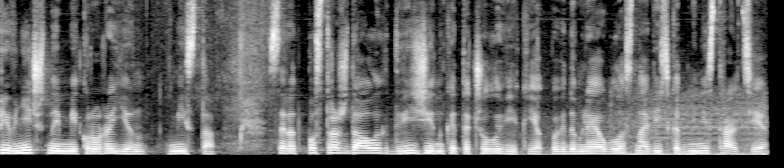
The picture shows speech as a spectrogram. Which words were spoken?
північний мікрорайон міста. Серед постраждалих дві жінки та чоловік. Як повідомляє обласна війська адміністрація,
